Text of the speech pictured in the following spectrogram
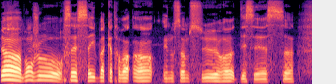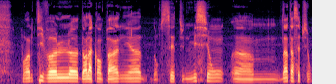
Bien, bonjour, c'est Seiba81 et nous sommes sur DCS pour un petit vol dans la campagne. Donc c'est une mission euh, d'interception.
